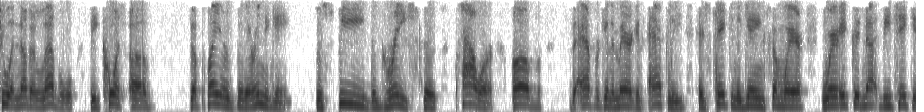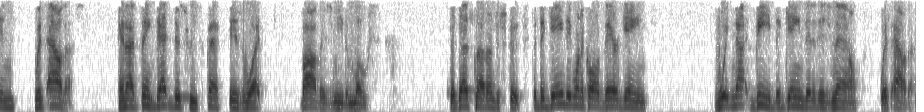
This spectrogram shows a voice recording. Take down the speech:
to another level because of the players that are in the game, the speed, the grace, the power of the African American athlete has taken the game somewhere where it could not be taken without us. And I think that disrespect is what bothers me the most. That that's not understood. That the game they want to call their game would not be the game that it is now without us.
